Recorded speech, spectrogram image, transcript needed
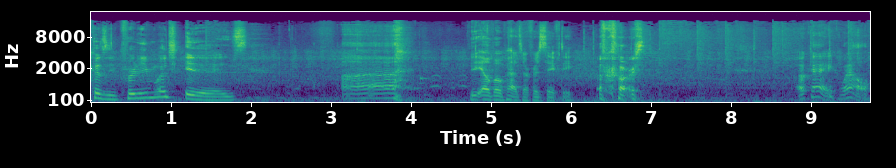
Cause he pretty much is. Uh, The elbow pads are for safety. of course. Okay, well,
